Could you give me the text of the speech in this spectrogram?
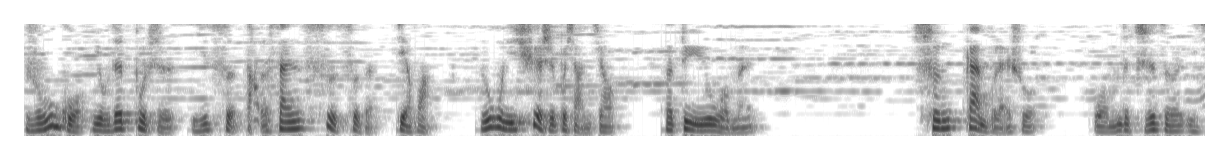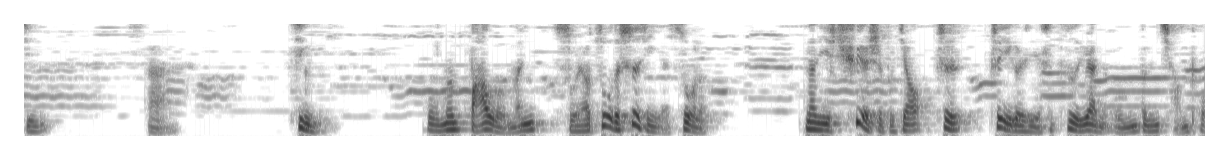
如果有的不止一次，打了三四次的电话，如果你确实不想交，那对于我们村干部来说，我们的职责已经啊尽。我们把我们所要做的事情也做了，那你确实不交，这这个也是自愿的，我们不能强迫。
